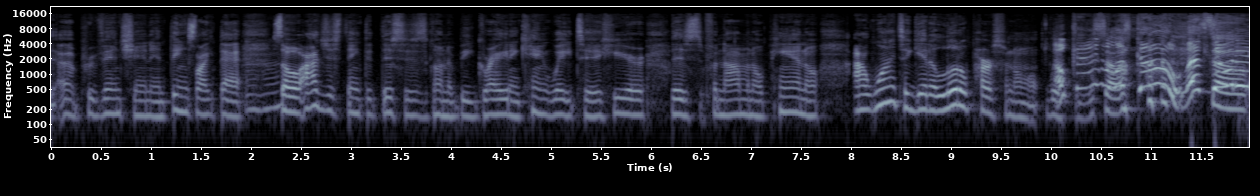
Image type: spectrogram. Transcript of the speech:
Mm-hmm. uh, prevention and things like that. So I just think that this is going to be great and can't wait to hear this phenomenal panel. I wanted to get a little personal with Okay, you. well, let's go. Let's so do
